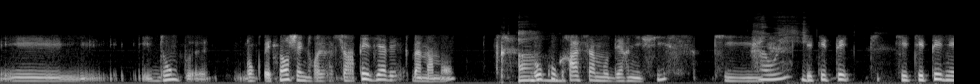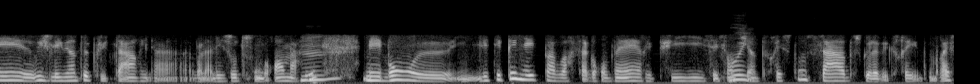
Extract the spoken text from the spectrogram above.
et et donc euh, donc maintenant j'ai une relation apaisée avec ma maman, Ah. beaucoup grâce à mon dernier fils qui Ah oui. qui était qui, qui était peiné. Oui, je l'ai eu un peu plus tard. Il a voilà, les autres sont grands mariés. Mhm. Mais bon, euh, il était peiné de pas voir sa grand-mère et puis il s'est senti Oui. un peu responsable parce qu'elle avait créé. Bon bref.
